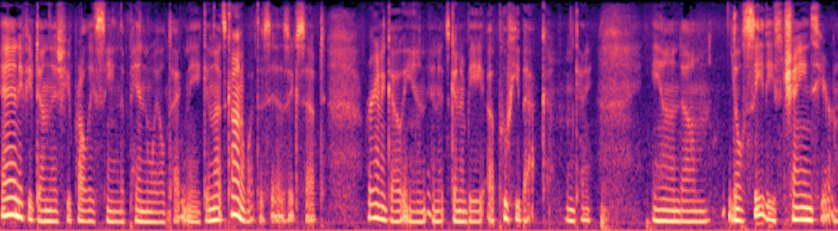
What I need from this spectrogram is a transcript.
And if you've done this, you've probably seen the pinwheel technique, and that's kind of what this is, except we're going to go in and it's going to be a poofy back. Okay. And um, you'll see these chains here.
